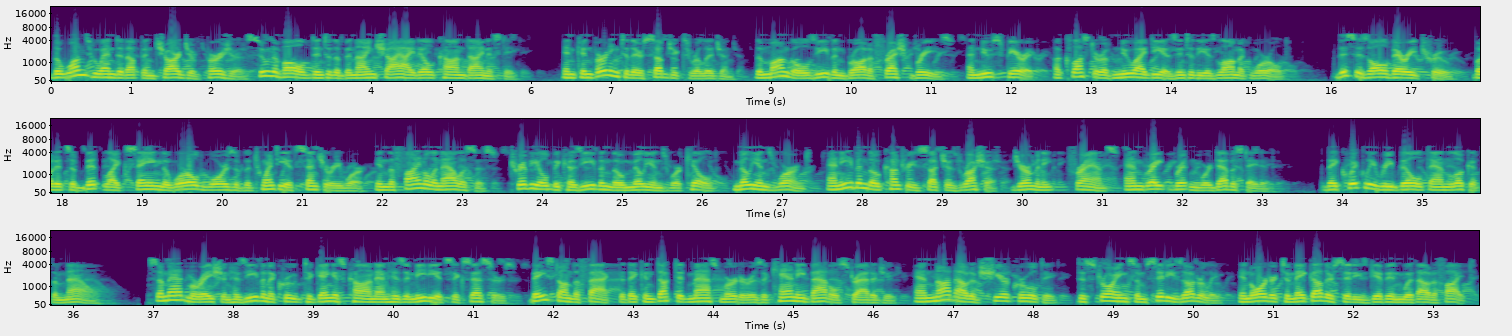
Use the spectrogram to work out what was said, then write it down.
The ones who ended up in charge of Persia soon evolved into the benign Shiite Il Khan dynasty. In converting to their subjects' religion, the Mongols even brought a fresh breeze, a new spirit, a cluster of new ideas into the Islamic world. This is all very true, but it's a bit like saying the world wars of the 20th century were, in the final analysis, trivial because even though millions were killed, millions weren't, and even though countries such as Russia, Germany, France, and Great Britain were devastated, they quickly rebuilt and look at them now. Some admiration has even accrued to Genghis Khan and his immediate successors, based on the fact that they conducted mass murder as a canny battle strategy, and not out of sheer cruelty, destroying some cities utterly, in order to make other cities give in without a fight.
